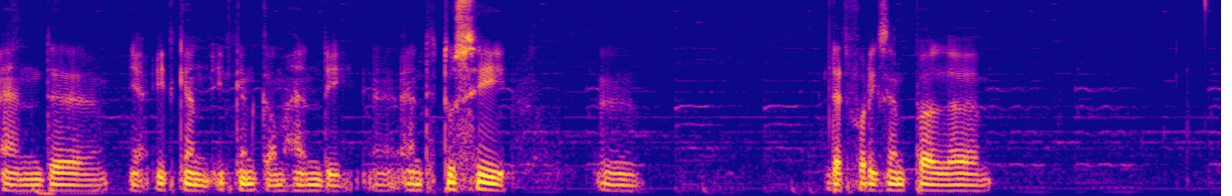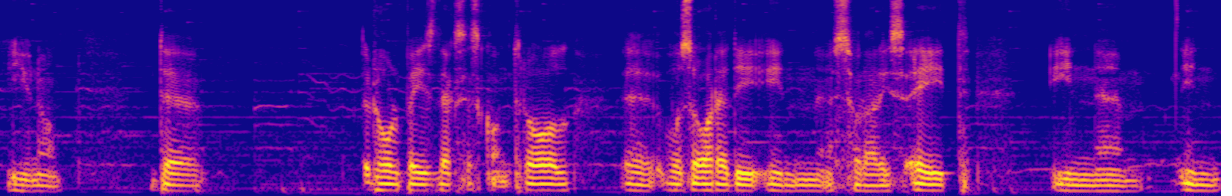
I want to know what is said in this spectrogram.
And uh, yeah it can it can come handy. Uh, and to see that for example uh, you know the role-based access control uh, was already in Solaris 8 in um, in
